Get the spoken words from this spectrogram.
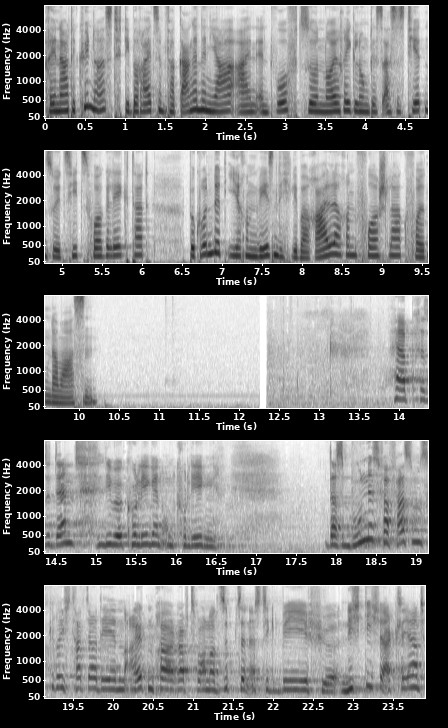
Renate Künast, die bereits im vergangenen Jahr einen Entwurf zur Neuregelung des assistierten Suizids vorgelegt hat, begründet ihren wesentlich liberaleren Vorschlag folgendermaßen. Herr Präsident, liebe Kolleginnen und Kollegen! Das Bundesverfassungsgericht hat ja den alten Paragraph 217 StGB für nichtig erklärt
